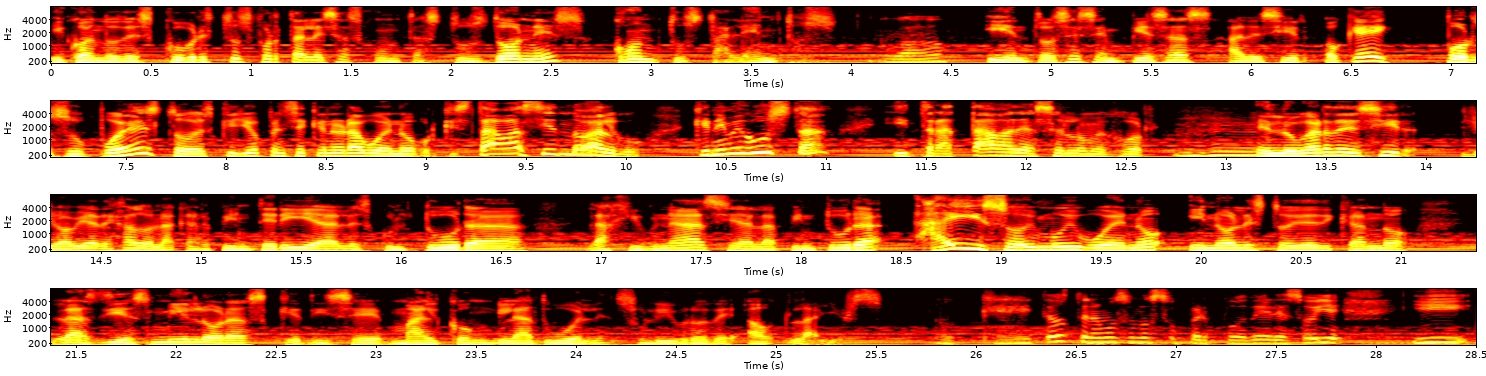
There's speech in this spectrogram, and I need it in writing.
Y cuando descubres tus fortalezas, juntas tus dones con tus talentos. Y entonces empiezas a decir, ok, por supuesto, es que yo pensé que no era bueno porque estaba haciendo algo que ni me gusta y trataba de hacerlo mejor. En lugar de decir, yo había dejado la carpintería, la escultura, la gimnasia, la pintura, ahí soy muy bueno y no le estoy dedicando las 10.000 horas que dice Malcolm Gladwell en su libro de Outliers. Ok, todos tenemos unos superpoderes. Oye, y,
